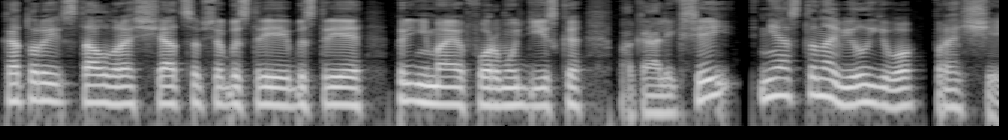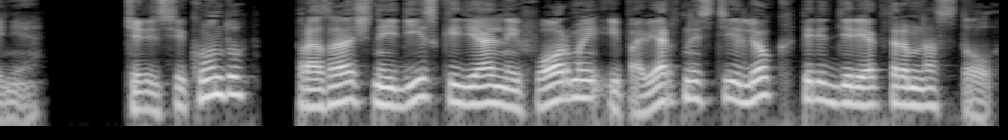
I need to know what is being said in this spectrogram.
который стал вращаться все быстрее и быстрее, принимая форму диска, пока Алексей не остановил его вращение. Через секунду прозрачный диск идеальной формы и поверхности лег перед директором на стол.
